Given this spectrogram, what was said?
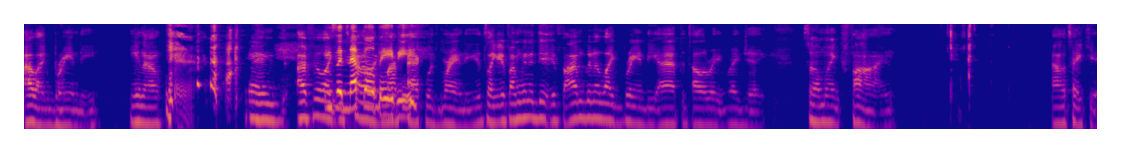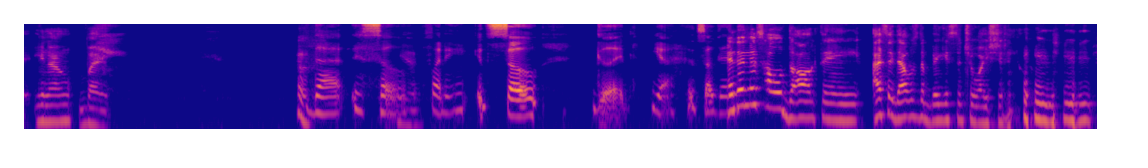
I like Brandy, you know? And I feel like He's a Nepo like my baby. tack with Brandy. It's like if I'm gonna do if I'm gonna like Brandy, I have to tolerate Ray J. So I'm like, fine. I'll take it, you know? But that is so Yeah. funny. It's so good. Yeah, it's so good. and then this whole dog thing, I say that was the biggest situation.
